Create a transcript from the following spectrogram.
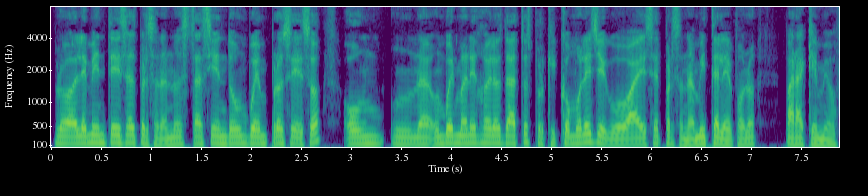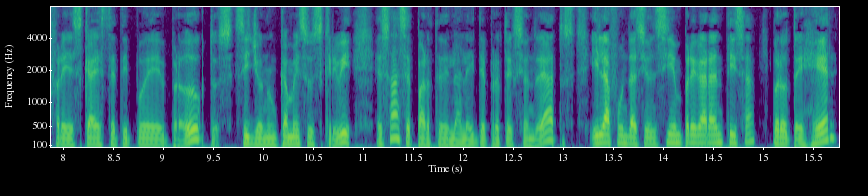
Probablemente esas personas no está haciendo un buen proceso o un, un buen manejo de los datos porque cómo le llegó a esa persona mi teléfono para que me ofrezca este tipo de productos si yo nunca me suscribí. Eso hace parte de la ley de protección de datos. Y la fundación siempre garantiza proteger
